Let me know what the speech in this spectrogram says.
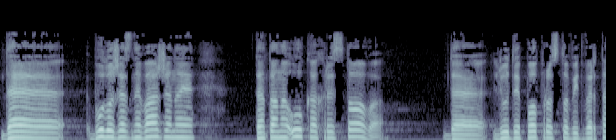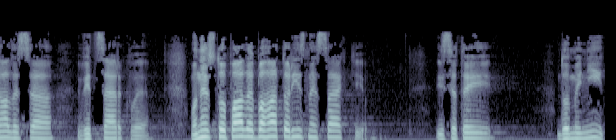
де було вже зневажене та, та наука Христова, де люди попросту відверталися від церкви. Вони вступали в багато різних сектів. І святий Домінік,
